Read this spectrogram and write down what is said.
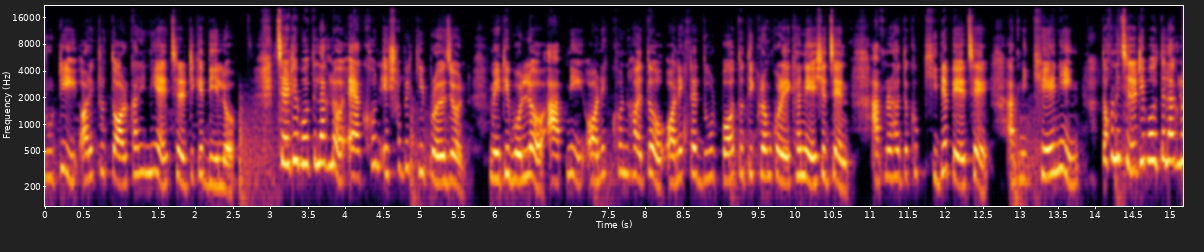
রুটি আর একটু তরকারি নিয়ে ছেলেটিকে দিল। ছেলেটি বলতে লাগল, এখন এসবের কি প্রয়োজন? মেয়েটি বলল, আপনি অনেকক্ষণ হয়তো অনেকটা দূর পথ অতিক্রম করে এখানে এসেছেন। আপনার হয়তো খুব খিদে পেয়েছে। আপনি খেয়ে নিন। তখনই ছেলেটি বলতে লাগল,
